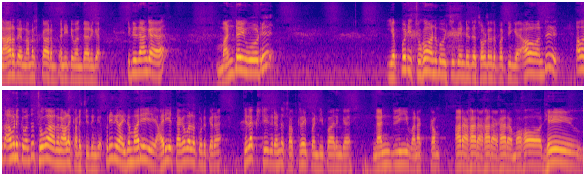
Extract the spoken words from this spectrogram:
நாரதர் நமஸ்காரம் பண்ணிட்டு வந்தாருங்க. இதுதாங்க மண்டை ஓடு எப்படி சுகம் அனுபவிச்சதுன்றதை சொல்கிறத பற்றிங்க அவன் வந்து அவன் அவனுக்கு வந்து சுகம் அதனால் கிடச்சிதுங்க. புரியுதுங்களா? இது மாதிரி அரிய தகவலை கொடுக்குறேன். திலக் ஸ்ரீதரன்னு சப்ஸ்கிரைப் பண்ணி பாருங்க. நன்றி வணக்கம். Hara, hara, hara, hara, Mahadev.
